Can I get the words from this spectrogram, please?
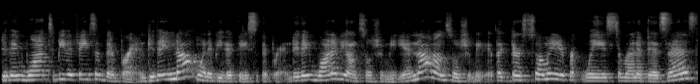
Do they want to be the face of their brand? Do they not want to be the face of their brand? Do they want to be on social media, not on social media? Like there's so many different ways to run a business.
